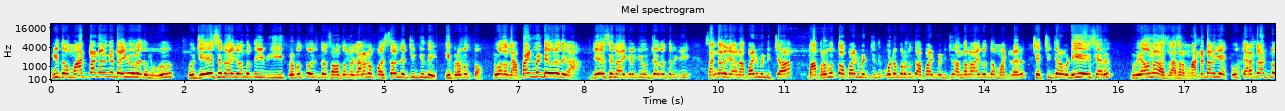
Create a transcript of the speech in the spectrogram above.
నీతో మాట్లాడడానికి టైం ఇవ్వలేదు నువ్వు. నువ్వు జేఏసీ నాయకులందరితో ఈ- ఈ ప్రభుత్వం వచ్చిన సంవత్సరం కాలంలో పది చర్చించింది ఈ ప్రభుత్వం. నువ్వు అసలు అపాయింట్మెంట్ ఇవ్వలేదుగా. జేఏసీ నాయకులకి ఉద్యోగస్తులకి సంఘాలకి ఏమైనా అపాయింట్మెంట్ ఇచ్చా? మా ప్రభుత్వం అపాయింట్మెంట్ ఇచ్చింది కూటమి ప్రభుత్వం అపాయింట్మెంట్ ఇచ్చింది. అందరు నాయకులతో మాట్లాడారు. చర్చించారు. ఒక డిఏ వేశారు. నువ్వేమన్నా అసలు అసలు మాట్లాడడానికి నువ్వు తెరచాటును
